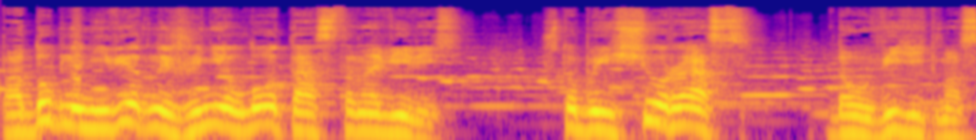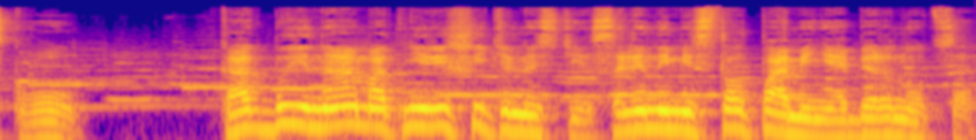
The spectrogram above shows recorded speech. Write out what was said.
подобно неверной жене Лота остановились, чтобы еще раз да увидеть Москву». Как бы и нам от нерешительности соляными столпами не обернуться.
